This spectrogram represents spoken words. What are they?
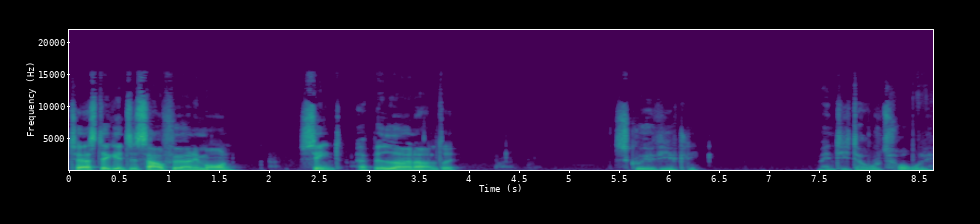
Tag og stik ind til sagføreren i morgen. Sent er bedre end aldrig. Skulle jeg virkelig? Men det er dog utroligt.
